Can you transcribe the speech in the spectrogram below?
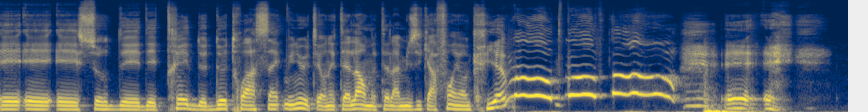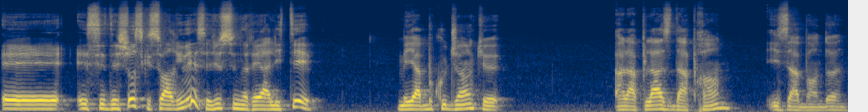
Et, et, et sur des, des, trades de 2, 3, 5 minutes, et on était là, on mettait la musique à fond et on criait monte, monte, monte! Et, et, et, et c'est des choses qui sont arrivées, c'est juste une réalité. Mais il y a beaucoup de gens que à la place d'apprendre, ils abandonnent.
